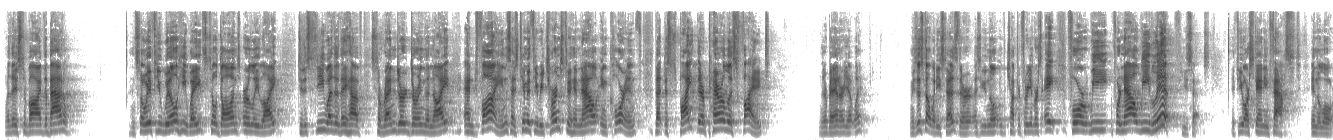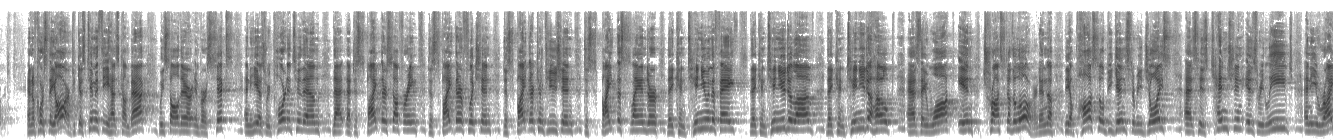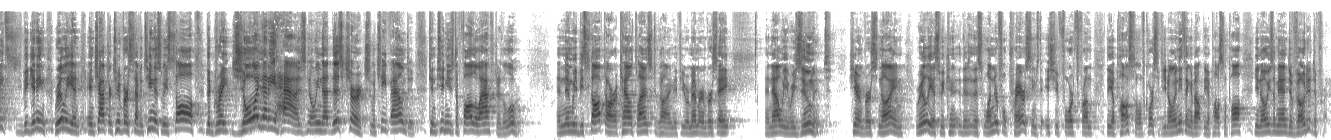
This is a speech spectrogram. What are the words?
whether they survive the battle. And so, if you will, he waits till dawn's early light to see whether they have surrendered during the night, and finds, as Timothy returns to him now in Corinth, that despite their perilous fight, their banner yet waved. I mean, this is not what he says there, as you know in chapter 3 and verse 8. For, we, for now we live, he says, if you are standing fast in the Lord. And of course they are, because Timothy has come back. We saw there in verse 6 and he has reported to them that, that despite their suffering, despite their affliction, despite their confusion, despite the slander, they continue in the faith, they continue to love, they continue to hope as they walk in trust of the Lord. And the, the apostle begins to rejoice as his tension is relieved. And he writes, beginning really in, in chapter 2, verse 17, as we saw the great joy that he has knowing that this church, which he continues to follow after the Lord. And then we stopped our account last time, if you remember, in verse 8, and now we resume it here in verse 9 really as we can this wonderful prayer seems to issue forth from the apostle of course if you know anything about the apostle paul you know he's a man devoted to prayer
